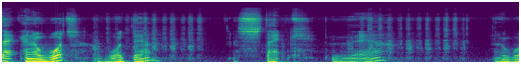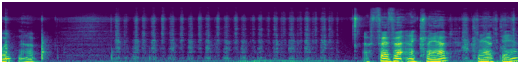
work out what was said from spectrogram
stack. And a wood, a wood there, a stack there, no wood, no. A feather and a cloud, cloud there,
